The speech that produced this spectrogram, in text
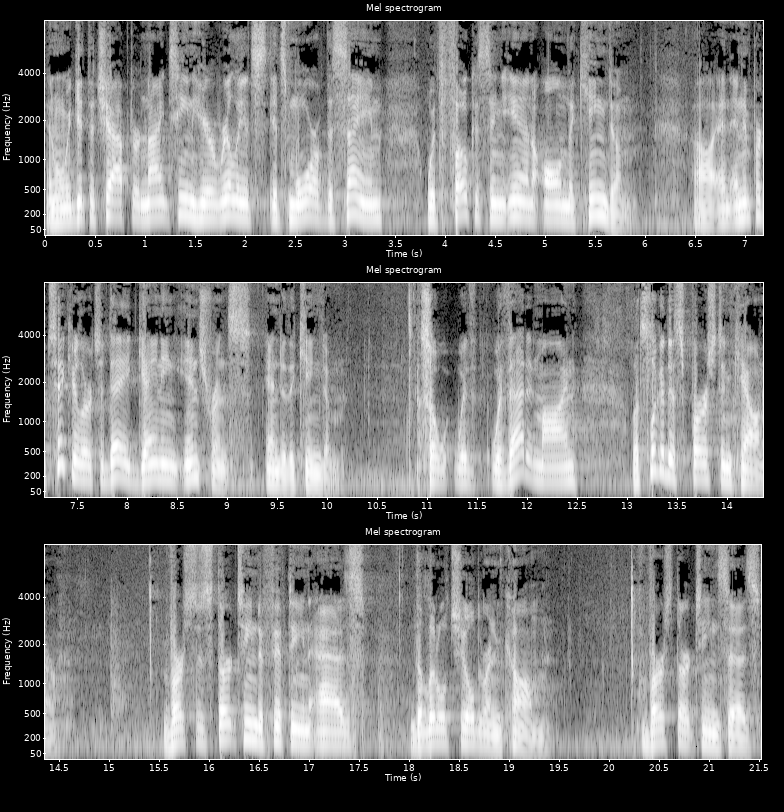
and when we get to chapter 19 here, really it's, it's more of the same with focusing in on the kingdom. Uh, and, and in particular, today, gaining entrance into the kingdom. So, with, with that in mind, let's look at this first encounter. Verses 13 to 15 as the little children come. Verse 13 says,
